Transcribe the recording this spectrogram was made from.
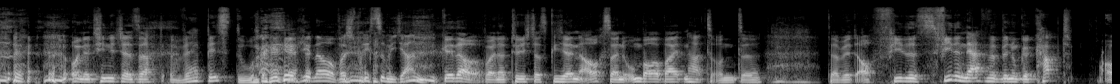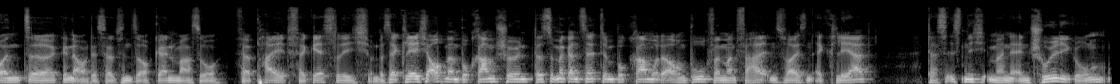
und der Teenager sagt, wer bist du? genau, was sprichst du mich an? Genau, weil natürlich das Gehirn auch seine Umbauarbeiten hat und äh, da wird auch vieles, viele Nervenverbindungen gekappt. Und äh, genau, deshalb sind sie auch gerne mal so verpeilt, vergesslich. Und das erkläre ich auch in meinem Programm schön. Das ist immer ganz nett im Programm oder auch im Buch, wenn man Verhaltensweisen erklärt das ist nicht immer eine Entschuldigung,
